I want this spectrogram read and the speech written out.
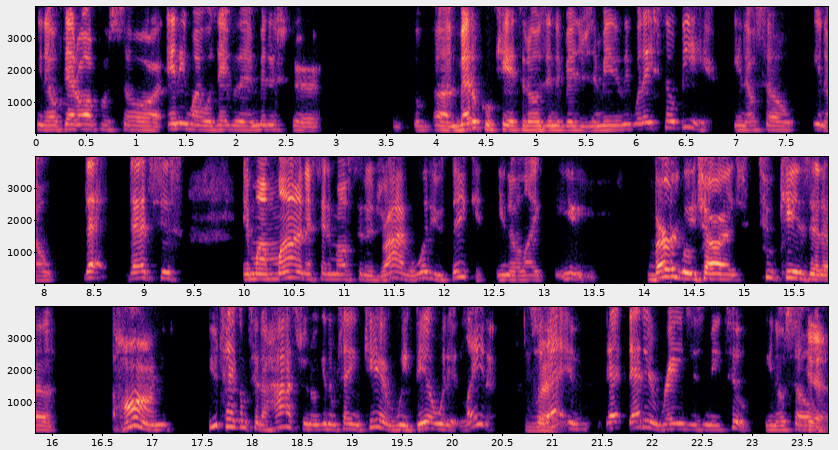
you know, if that officer or anyone was able to administer uh, medical care to those individuals immediately, will they still be here? You know, so you know that that's just in my mind. I said to myself to the driver, "What are you thinking?" You know, like you burglary charge two kids that are harmed. You take them to the hospital, and get them taken care of. We deal with it later. So right. that that that enrages me too. You know, so yeah.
